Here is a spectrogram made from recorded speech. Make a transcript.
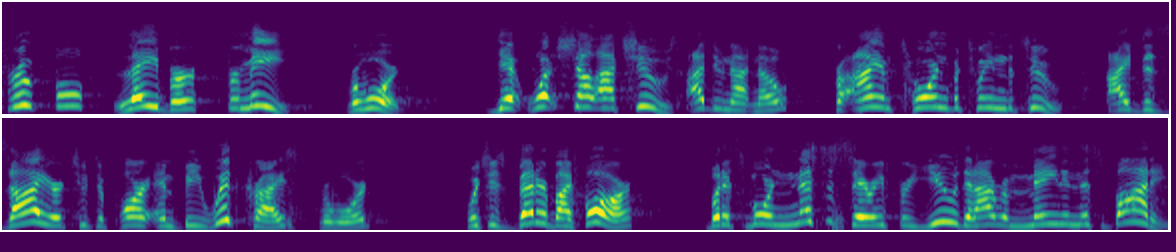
fruitful labor for me. Reward. Yet what shall I choose? I do not know, for I am torn between the two. I desire to depart and be with Christ, reward, which is better by far, but it's more necessary for you that I remain in this body.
